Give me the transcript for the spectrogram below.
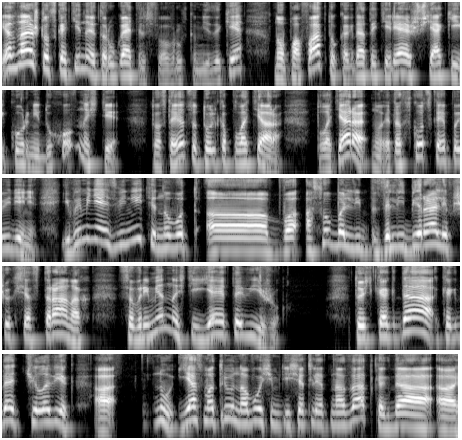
Я знаю, что скотина это ругательство в русском языке, но по факту, когда ты теряешь всякие корни духовности, то остается только плотяра. Плотяра, ну, это скотское поведение. И вы меня извините, но вот э, в особо ли, залибералившихся странах современности я это вижу. То есть, когда, когда человек, а, ну, я смотрю на 80 лет назад, когда, а,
